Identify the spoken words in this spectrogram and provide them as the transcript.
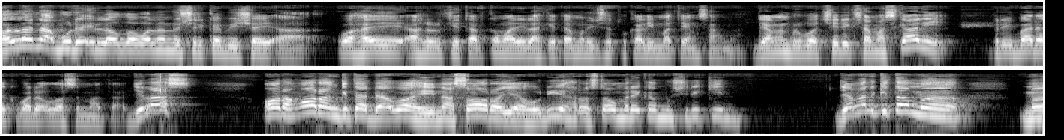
Allah nak budak illa Allah wa la nusyrika bi syai'a. Wahai ahlul kitab, kemarilah kita menuju satu kalimat yang sama. Jangan berbuat syirik sama sekali, beribadah kepada Allah semata. Jelas. Orang-orang kita dakwahi Nasara Yahudi harus tahu mereka musyrikin. Jangan kita me, me,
